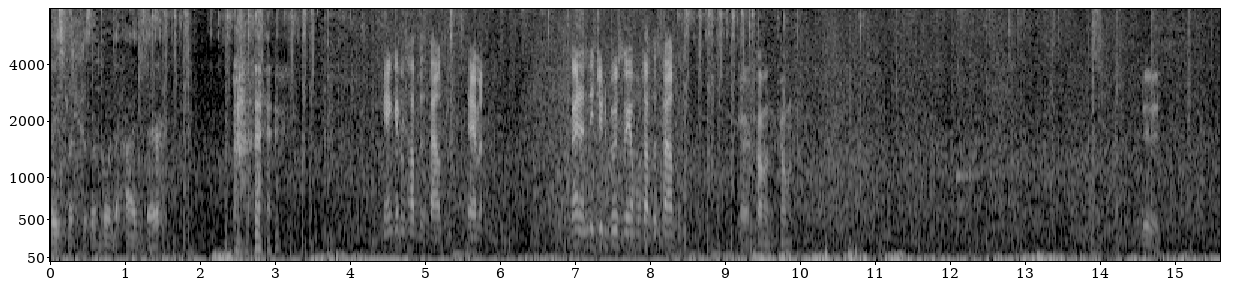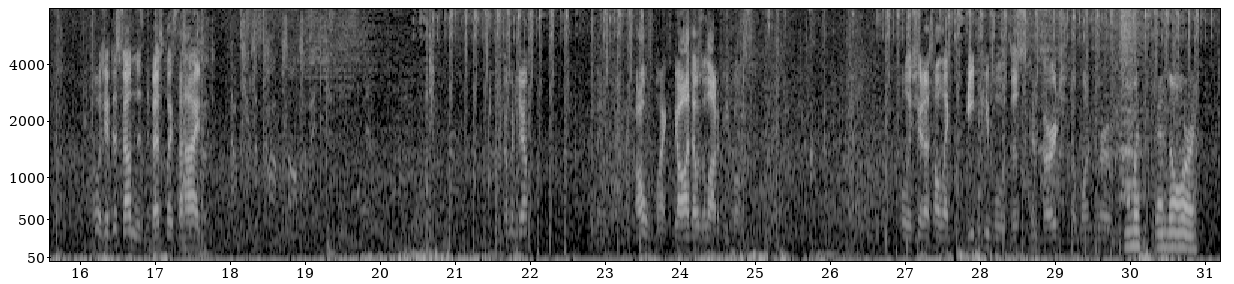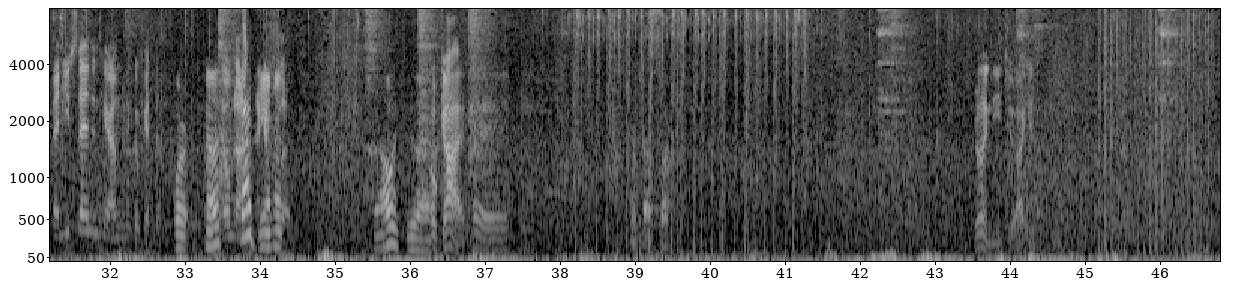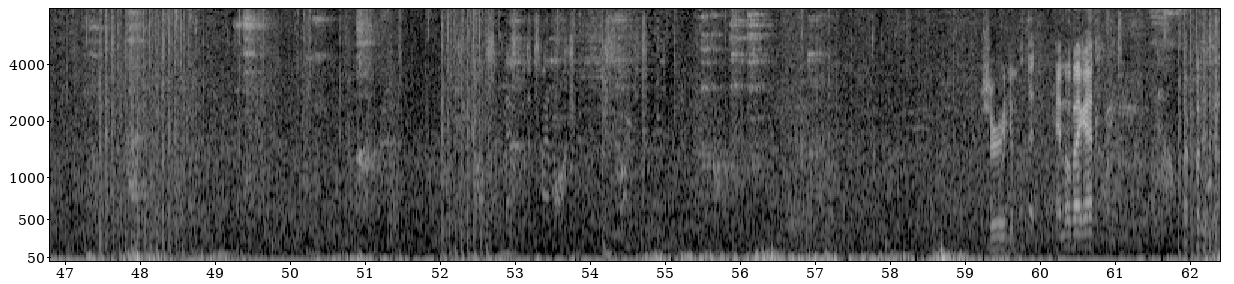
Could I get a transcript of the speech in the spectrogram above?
basement because I'm going to hide there. Can't get on top of this fountain. Damn it. Ben, I need you to boost me up on top of this fountain. Okay, I'm coming, I'm coming. Did it. Oh shit, this fountain is the best place to hide. Coming, Joe. Oh my god, that was a lot of people. Holy shit, I saw like eight people just converge into one room. I'm with Ben, don't worry. Ben, you stand in here, I'm gonna go get them. Or, no, No, I'm not. God I damn got it. flood. I always do that. Oh god. Hey. What the fuck? Really need to, I can. That ammo at? I put it down.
